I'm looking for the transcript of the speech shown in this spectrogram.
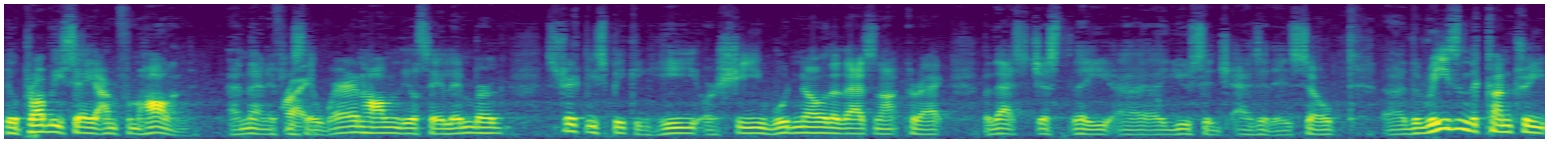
He'll probably say, I'm from Holland. And then if you right. say where in Holland, he'll say Limburg. Strictly speaking, he or she would know that that's not correct, but that's just the uh, usage as it is. So uh, the reason the country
